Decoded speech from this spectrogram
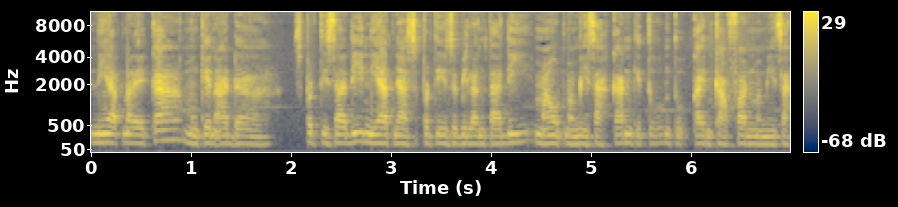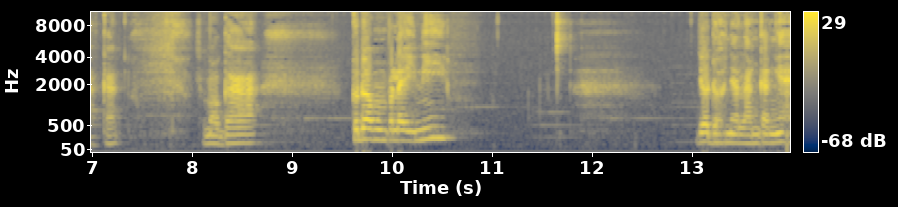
niat mereka mungkin ada seperti tadi niatnya seperti yang saya bilang tadi maut memisahkan gitu untuk kain kafan memisahkan. Semoga kedua mempelai ini jodohnya langgang ya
